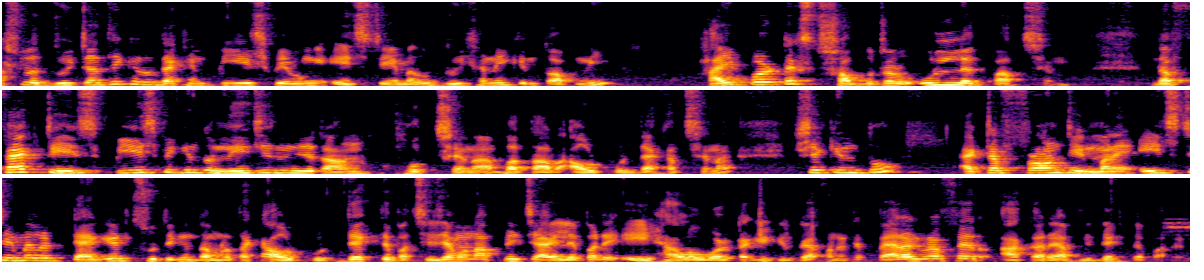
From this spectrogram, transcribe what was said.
আসলে দুইটাতেই কিন্তু দেখেন পিএইচপি এবং এইচটিএমএল দুইখানেই কিন্তু আপনি হাইপারটেক্সট শব্দটার উল্লেখ পাচ্ছেন। দ্য ফ্যাক্ট ইজ পিএইচপি কিন্তু নিজে নিজে রান হচ্ছে না বা তার আউটপুট দেখাচ্ছে না। সে কিন্তু একটা ফ্রন্ট ইন মানে এইচ এইচটিএমএল এর ট্যাগের থ্রুতে কিন্তু আমরা তাকে আউটপুট দেখতে পাচ্ছি। যেমন আপনি চাইলে পারে এই হ্যালো ওয়ার্ল্ডটাকে কিন্তু এখন একটা প্যারাগ্রাফের আকারে আপনি দেখতে পারেন।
